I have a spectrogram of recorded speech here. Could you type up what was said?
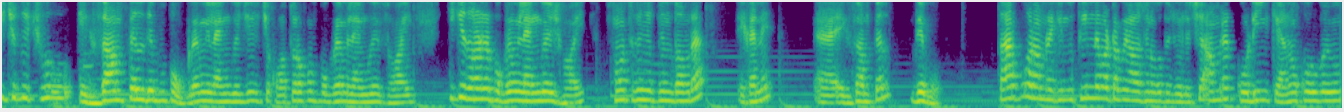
কিছু কিছু এক্সাম্পল দেবো প্রোগ্রামিং ল্যাঙ্গুয়েজের যে কত রকম প্রোগ্রামিং ল্যাঙ্গুয়েজ হয়, কি কি ধরনের প্রোগ্রামিং ল্যাঙ্গুয়েজ হয়, সমস্ত কিছু কিন্তু আমরা এখানে এক্সাম্পল দেব। তারপর আমরা কিন্তু তিন নম্বর টপিক আলোচনা করতে চলেছি, আমরা কোডিং কেন করব এবং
